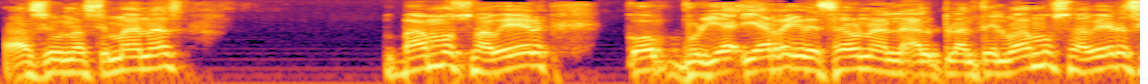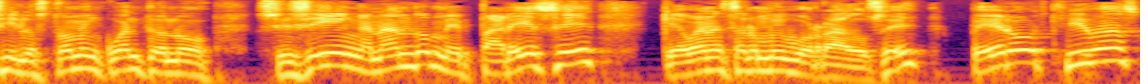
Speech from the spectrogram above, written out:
hace unas semanas, Vamos a ver, ya, ya regresaron al, plantel, vamos a ver si los toman en cuenta o no. Si siguen ganando, me parece que van a estar muy borrados, ¿eh? Pero Chivas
